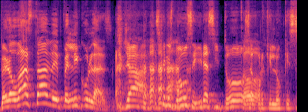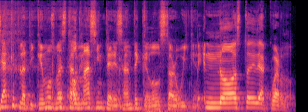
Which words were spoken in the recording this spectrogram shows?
Pero basta de películas. Ya. Es que nos podemos seguir así todo, o sea, porque lo que sea que platiquemos va a estar más interesante que el All Star Weekend. No estoy de acuerdo.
